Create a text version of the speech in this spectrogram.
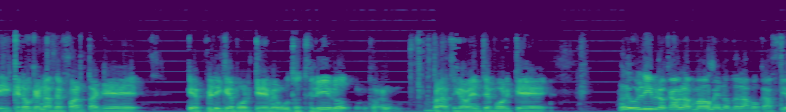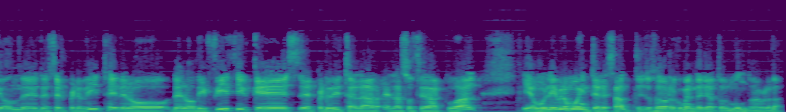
Y creo que no hace falta que, que explique por qué me gusta este libro. Prácticamente porque es un libro que habla más o menos de la vocación de, de ser periodista y de lo, de lo difícil que es ser periodista en la, en la sociedad actual. Y es un libro muy interesante. Yo se lo recomendaría a todo el mundo, la verdad.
